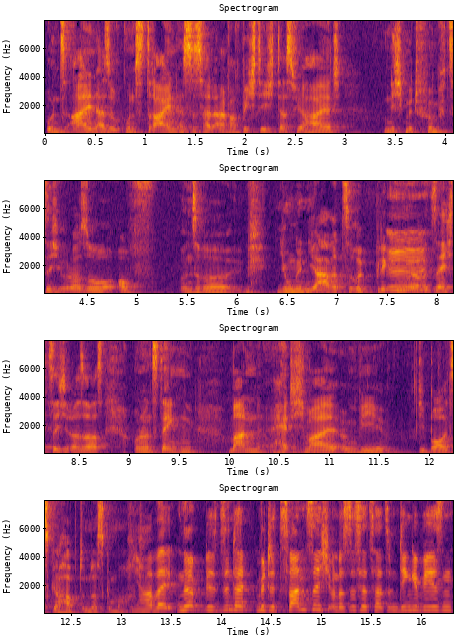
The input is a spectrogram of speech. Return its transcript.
uns allen, also uns dreien ist es halt einfach wichtig, dass wir halt nicht mit 50 oder so auf unsere jungen Jahre zurückblicken oder mit 60 oder sowas und uns denken, Mann, hätte ich mal irgendwie die Balls gehabt und das gemacht. Ja, weil ne, wir sind halt Mitte 20 und das ist jetzt halt so ein Ding gewesen,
